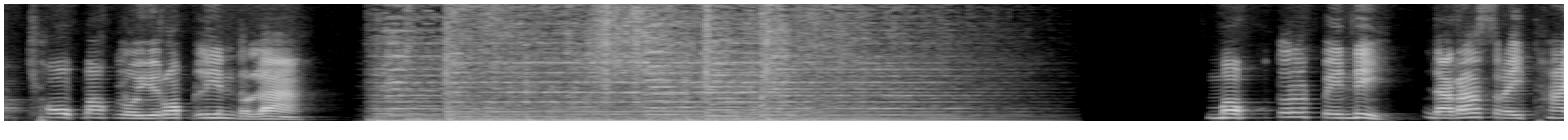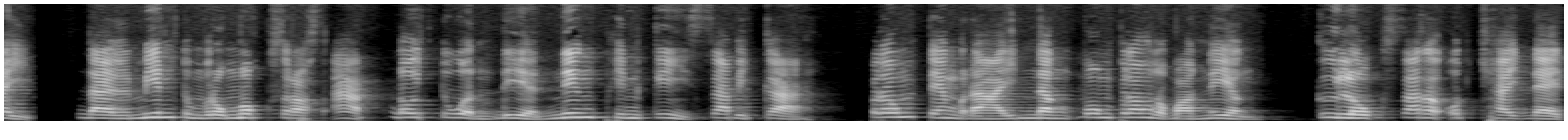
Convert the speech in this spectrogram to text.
ទឈោបោកលុយរាប់លានដុល្លារមកទល់ពេលនេះតារាស្រីថៃ ដែលមានទម្រង់មុខស្រស់ស្អាតដូចតួឥណ្ឌានាងភិនគីសាវិកាព្រមទាំងម្ដាយនិងបងប្រុសរបស់នាង គឺលោកសារអ៊ុតឆៃដេត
